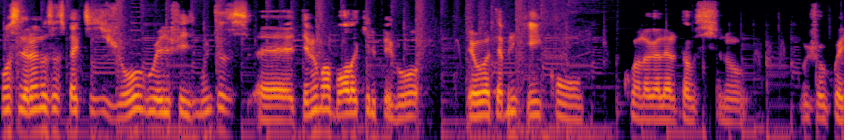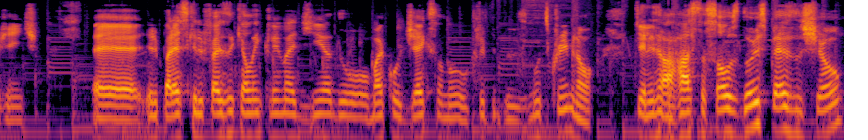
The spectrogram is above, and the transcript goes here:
considerando os aspectos do jogo, ele fez muitas. é, teve uma bola que ele pegou eu até brinquei com quando a galera tava assistindo o jogo com a gente. É, ele parece que ele faz aquela inclinadinha do Michael Jackson no clipe do Smooth Criminal, que ele arrasta só os dois pés no chão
